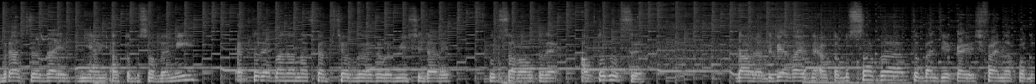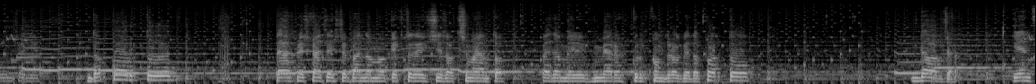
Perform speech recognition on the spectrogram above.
Wraz z zajezdniami autobusowymi. Jak tutaj będą na przykład chciałby, żeby w mieście dalej kursowały tutaj autobusy. Dobra, dwie zajezdnie autobusowe, tu będzie jakieś fajne podłączenie do portu. Teraz mieszkańcy jeszcze będą mogli, jak tutaj się zatrzymają, to będą mieli w miarę krótką drogę do portu. Dobrze, więc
